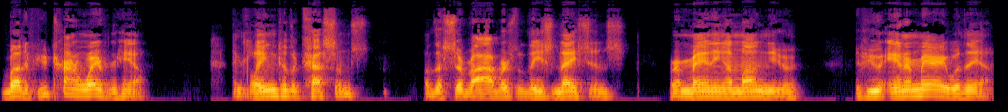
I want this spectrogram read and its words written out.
But if you turn away from Him and cling to the customs of the survivors of these nations remaining among you, if you intermarry with them,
